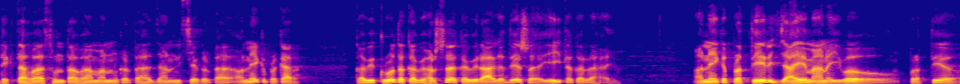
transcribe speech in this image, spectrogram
देखता हुआ, सुनता हुआ, मनन करता है जान निश्चय करता है अनेक प्रकार। कभी क्रोध कभी हर्ष कभी राग द्वेष यही तो कर रहा है। अनेक प्रत्यय जायमान इव प्रत्यय।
